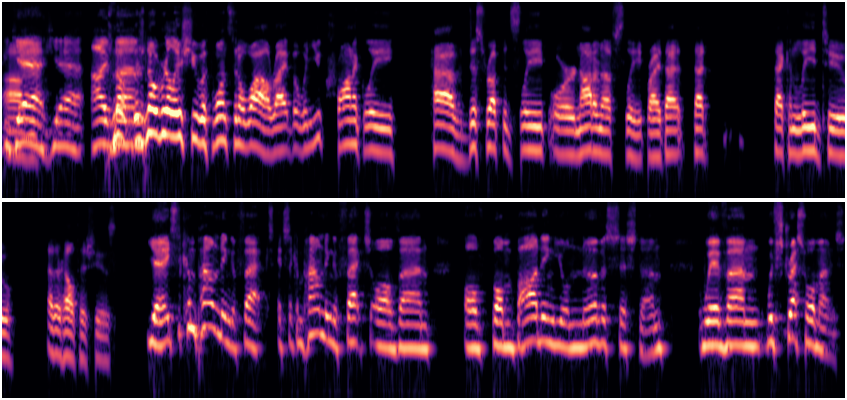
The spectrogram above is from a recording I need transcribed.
Um, yeah, yeah. I've there's no, um, there's no real issue with once in a while, right? But when you chronically have disrupted sleep or not enough sleep, right? That that that can lead to other health issues. Yeah, it's the compounding effect. It's the compounding effect of um, of bombarding your nervous system with um, with stress hormones.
